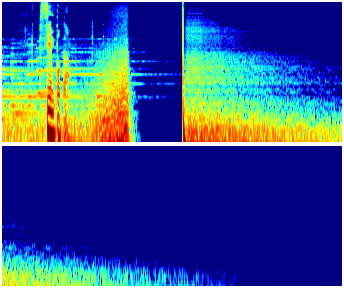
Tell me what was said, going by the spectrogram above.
Всім пока.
